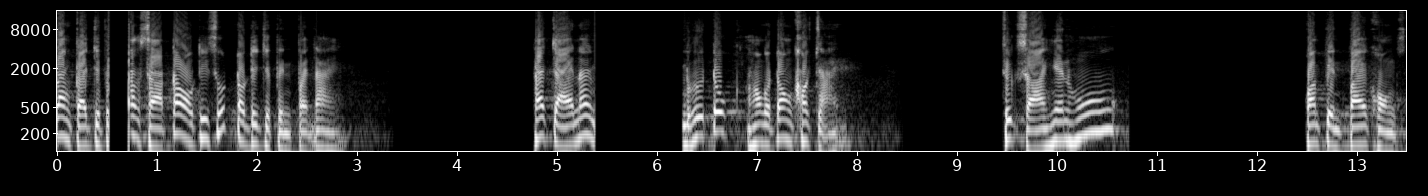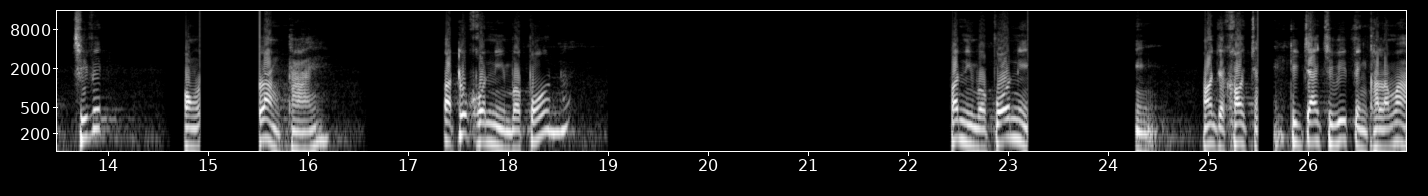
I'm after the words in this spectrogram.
ร่างกายจะเป็นรักษาเต้าที่สุดเท่าที่จะเป็นไปได้ ถ้าใจนั้นมือทุกข์เราก็ต้องเข้าใจ ศึกษาเฮียนหูความเปลี่ยนไปของชีวิตของร่างกายก็ทุกคนหนีบ่พ้นะเพราะหนีบ่พ้นนี่ เราจะเข้าใจที่ใจชีวิตเป็นคารวะ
